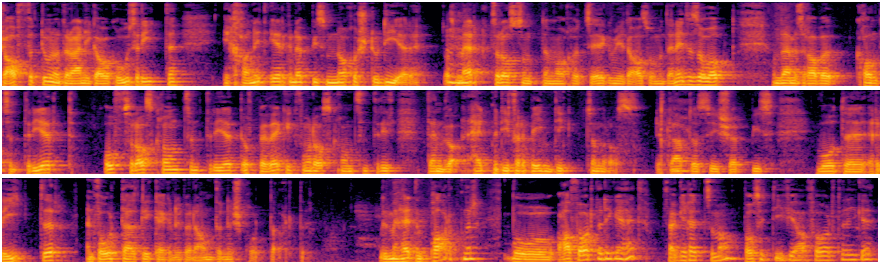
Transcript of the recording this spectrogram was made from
arbeiten tue oder wenn ich auch ausreite, ich kann nicht irgendetwas nachher studieren. Das mhm. merkt das Ross und dann macht es irgendwie das, was man dann nicht so will. Und wenn man sich aber konzentriert, aufs Ross konzentriert, auf die Bewegung vom Ross konzentriert, dann hat man die Verbindung zum Ross. Ich glaube, das ist etwas, wo der Reiter einen Vorteil gibt gegenüber anderen Sportarten. Weil man hat einen Partner, der Anforderungen hat, sage ich jetzt mal, positive Anforderungen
